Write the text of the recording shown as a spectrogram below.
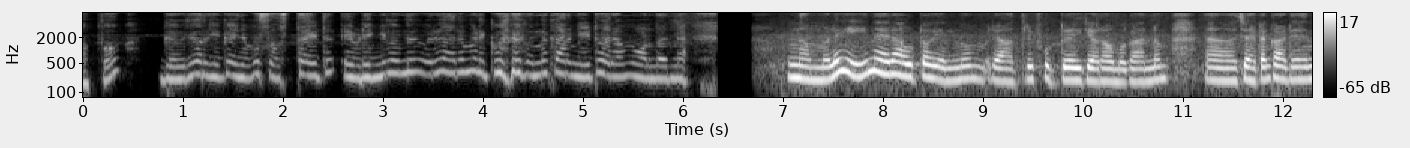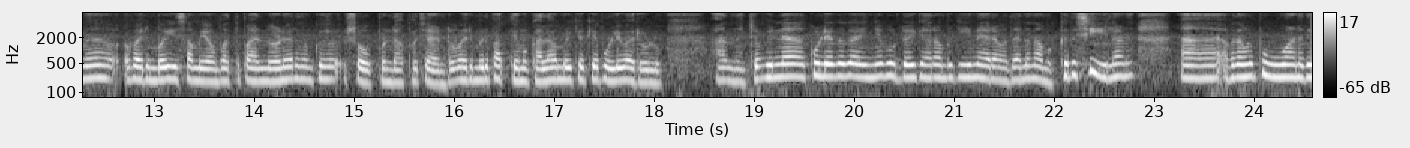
അപ്പൊ ഗൗരി ഉറങ്ങി കഴിഞ്ഞപ്പോ സ്വസ്ഥമായിട്ട് എവിടെയെങ്കിലും ഒന്ന് ഒരു അരമണിക്കൂർ ഒന്ന് കറങ്ങിയിട്ട് വരാൻ പോണം തന്നെ നമ്മൾ ഈ നേരം ഔട്ടോ എന്നും രാത്രി ഫുഡ് കഴിക്കാറാവുമ്പോൾ കാരണം ചേട്ടൻ കടയിൽ നിന്ന് വരുമ്പോൾ ഈ സമയവും പത്ത് പതിനൊന്ന് മണി വരെ നമുക്ക് ഷോപ്പ് ഉണ്ട്. അപ്പോൾ ചേട്ടൻ വരുമ്പോൾ ഒരു പത്തേ മുക്കാലാകുമ്പോഴേക്കൊക്കെ പുള്ളി വരുള്ളൂ. എന്നിട്ട് പിന്നെ കുളിയൊക്കെ കഴിഞ്ഞ് ഫുഡ് കഴിക്കാറാകുമ്പോഴേക്കും ഈ നേരം അത് തന്നെ നമുക്കിത് ശീലമാണ് അപ്പോൾ നമ്മൾ പോവുകയാണ് ഇത്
